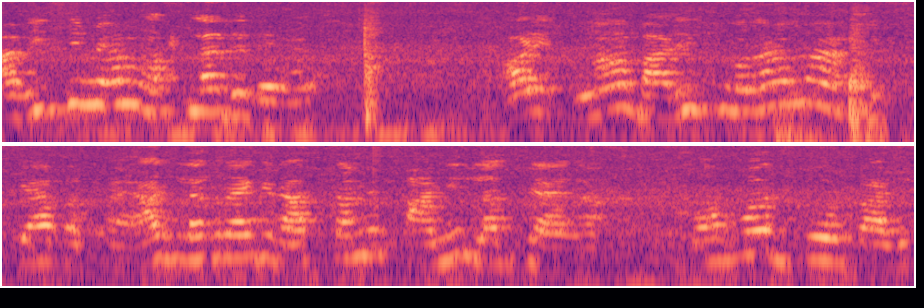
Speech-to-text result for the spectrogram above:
अब इसी में हम मसाला दे देंगे। और इतना बारिश हो रहा है ना क्या बताए? आज लग रहा है कि रास्ता में पानी लग जाएगा। बहुत ज़ोर बारिश।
